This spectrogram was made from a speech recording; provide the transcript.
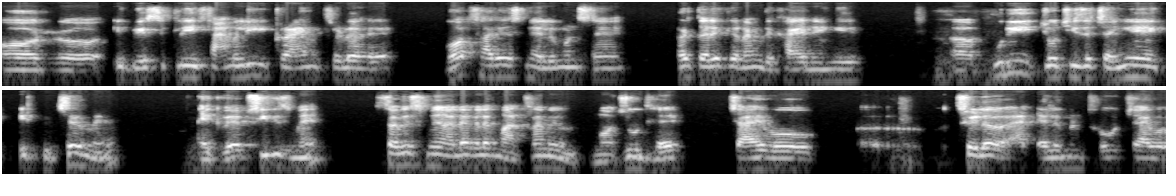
और ये बेसिकली फैमिली क्राइम थ्रिलर है। बहुत सारे इसमें एलिमेंट्स हैं। हर तरह के रंग दिखाई देंगे। पूरी जो चीज़ें चाहिए एक पिक्चर में, एक वेब सीरीज़ में सब इसमें अलग अलग मात्रा में मौजूद है, चाहे वो थ्रिलर एलिमेंट हो, चाहे वो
